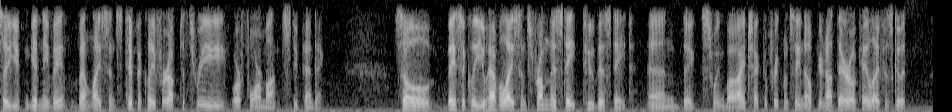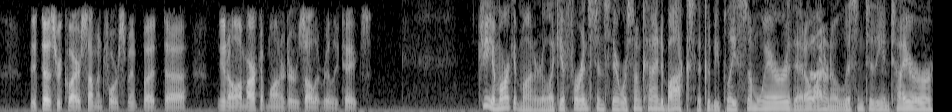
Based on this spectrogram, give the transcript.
So you can get an event license typically for up to three or four months, depending. So basically, you have a license from this date to this date, and they swing by, check the frequency. Nope, you're not there. Okay, life is good. It does require some enforcement, but uh, you know, a market monitor is all it really takes. Gee, a market monitor. Like if, for instance, there were some kind of box that could be placed somewhere that, oh, I don't know, listen to the entire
